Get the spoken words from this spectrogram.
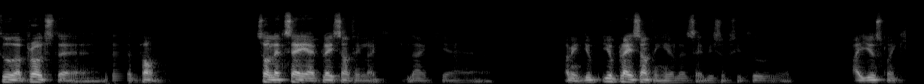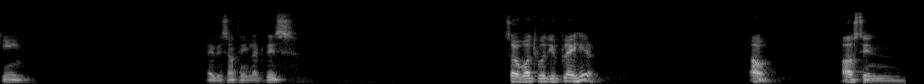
to approach the, the pawn. So let's say I play something like, like uh, I mean, you, you play something here, let's say bishop c2. I use my king, maybe something like this. So what would you play here? Oh, Austin,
